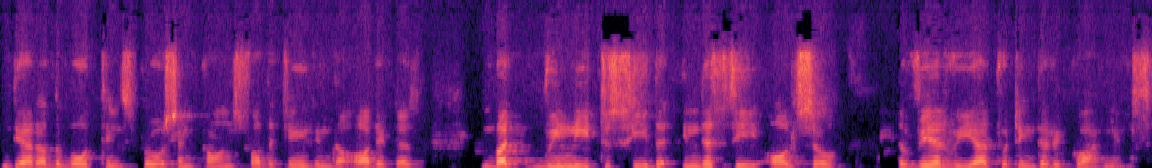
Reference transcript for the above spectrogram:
there are the both things pros and cons for the change in the auditors but we need to see the industry also the where we are putting the requirements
